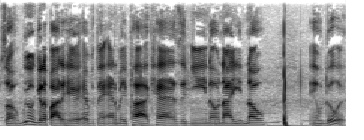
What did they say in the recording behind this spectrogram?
So we're gonna get up out of here. Everything anime podcast. If you ain't know now, you know, and we'll do it.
